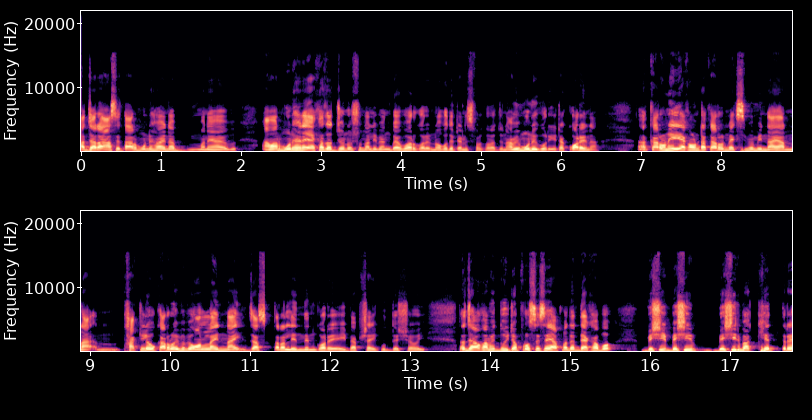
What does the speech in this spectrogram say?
আর যারা আছে, তার মনে হয় না মানে আমার মনে হয় না এক হাজার জন সোনালী ব্যাংক ব্যবহার করে নগদে ট্রান্সফার করার জন্য। আমি মনে করি, এটা করে না। কারণ এই অ্যাকাউন্টটা কারোর ম্যাক্সিমামই নাই, আর না, থাকলেও কারও এইভাবে অনলাইন নাই জাস্ট তারা লেনদেন করে এই ব্যবসায়িক উদ্দেশ্য হই তা যাই হোক, আমি দুইটা প্রসেসে আপনাদের দেখাবো। বেশি বেশি, বেশিরভাগ ক্ষেত্রে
